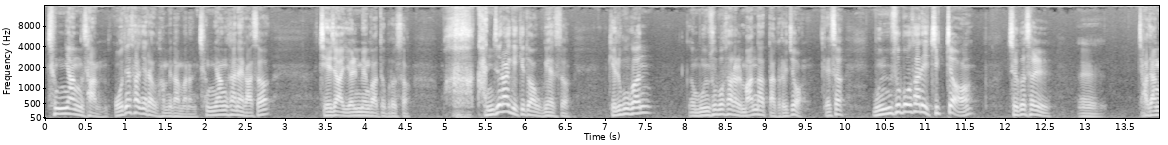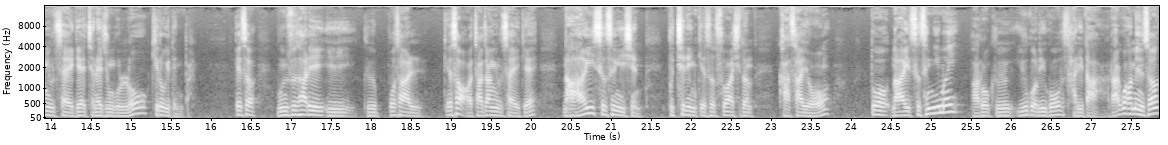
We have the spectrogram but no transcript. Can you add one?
청량산, 오대산이라고 합니다만 청량산에 가서 제자 10명과 더불어서 막 간절하게 기도하고 해서 결국은 그 문수보살을 만났다 그러죠. 그래서 문수보살이 직접 저것을 어, 자장율사에게 전해준 걸로 기록이 됩니다. 그래서 이그 보살께서 자장율사에게 나의 스승이신 부처님께서 수하시던 가사요 또 나의 스승님의 바로 그 유골이고 살이다라고 하면서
